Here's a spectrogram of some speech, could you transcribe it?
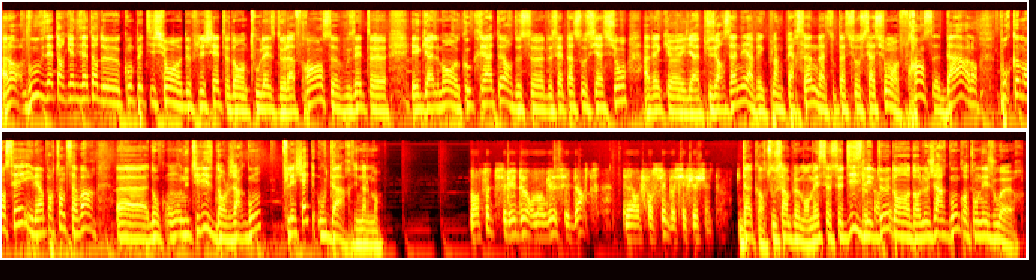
Alors, vous, vous êtes organisateur de compétitions de fléchettes dans tout l'Est de la France. Vous êtes euh, également co-créateur de, ce, de cette association avec, euh, il y a plusieurs années, avec plein de personnes, l'association France d'Art. Alors, pour commencer, il est important de savoir, euh, donc, on utilise dans le jargon fléchette ou d'art finalement? En fait, c'est les deux. En anglais, c'est dart et en français, bah, c'est fléchette. D'accord, tout simplement. Mais ça se disent les deux dans, dans le jargon quand on est joueur.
